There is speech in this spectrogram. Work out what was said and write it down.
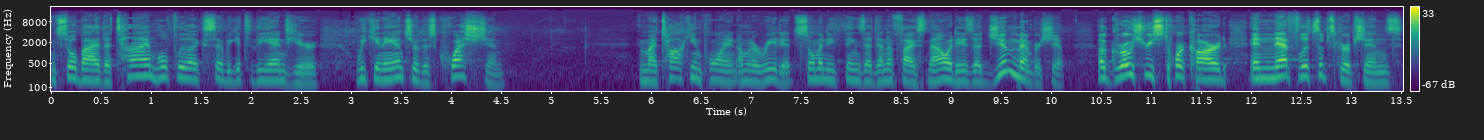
And so by the time, hopefully, like I said, we get to the end here, we can answer this question. In my talking point, I'm going to read it. So many things identify us nowadays a gym membership, a grocery store card, and Netflix subscriptions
